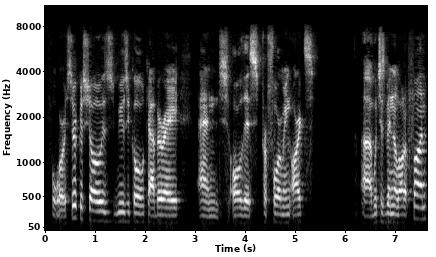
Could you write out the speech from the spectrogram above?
for circus shows, musical, cabaret and all this performing arts, uh, which has been a lot of fun.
